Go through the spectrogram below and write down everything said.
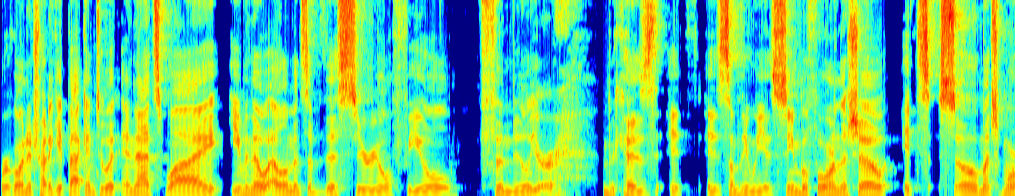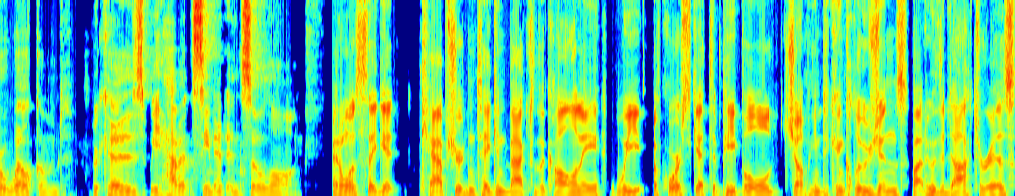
We're going to try to get back into it. And that's why, even though elements of this serial feel familiar, because it is something we have seen before in the show, it's so much more welcomed because we haven't seen it in so long. And once they get captured and taken back to the colony, we, of course, get to people jumping to conclusions about who the doctor is.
